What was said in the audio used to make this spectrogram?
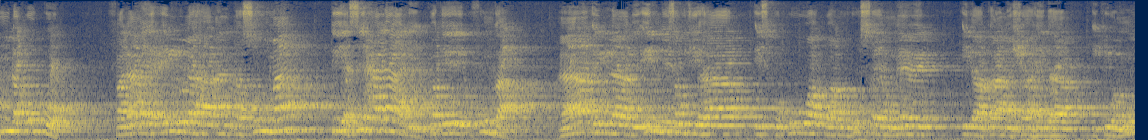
muda uko fala yahillu laha an tasuma pia si halali kwake yeye kufunga illa biidhni zawjiha, isipokuwa kwa ruhusa ya mumewe, idha kana shahida, ikiwa mume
